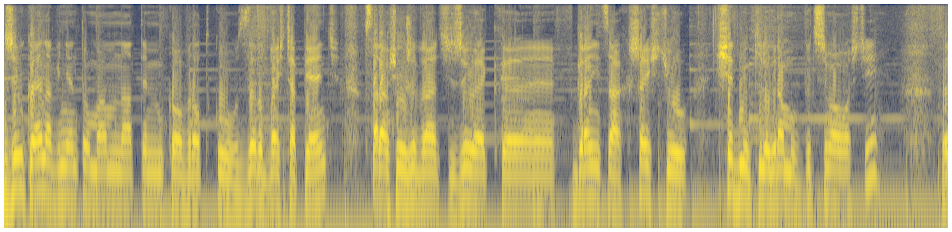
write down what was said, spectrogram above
Żyłkę nawiniętą mam na tym kołowrotku 0,25. Staram się używać żyłek e, w granicach 6-7 kg wytrzymałości. E,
